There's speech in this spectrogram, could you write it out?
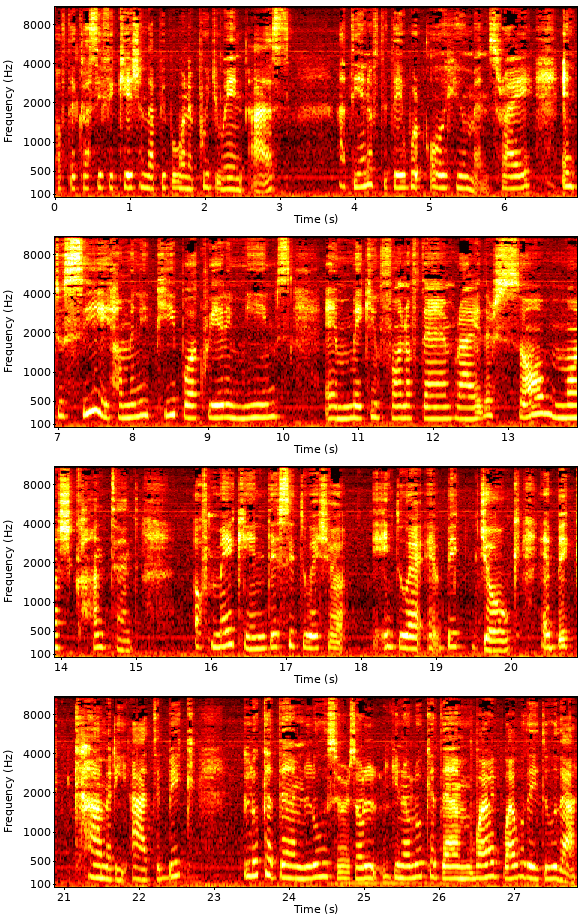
of the classification that people want to put you in as, at the end of the day, we're all humans, right? And to see how many people are creating memes and making fun of them, right? There's so much content of making this situation into a, a big joke, a big comedy act, a big look at them losers or you know look at them why why would they do that?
